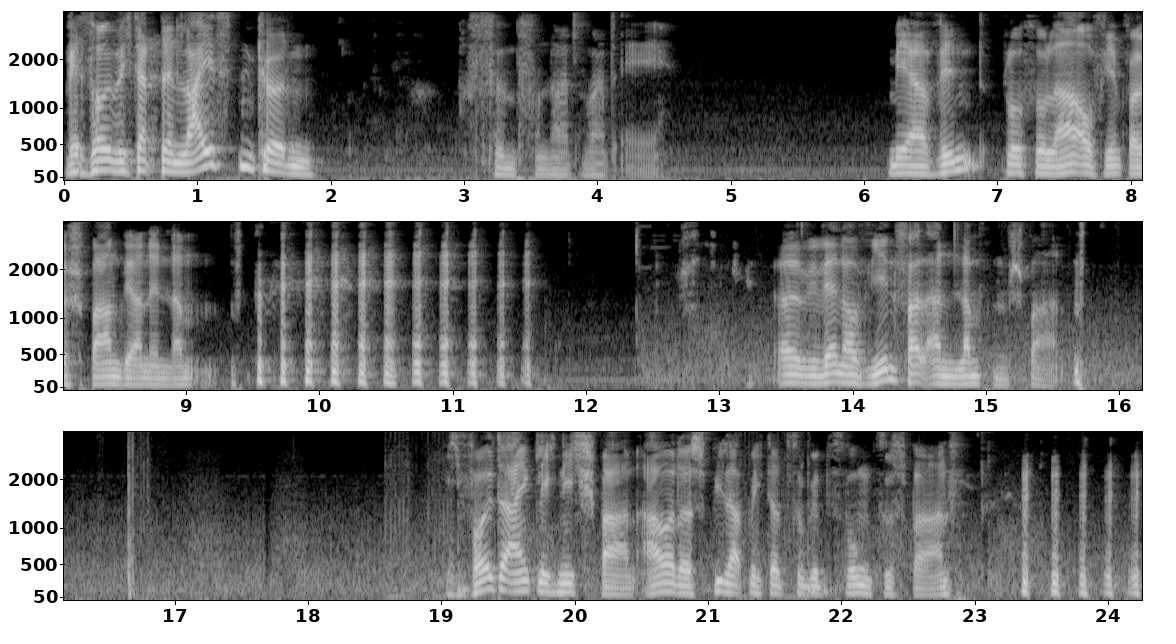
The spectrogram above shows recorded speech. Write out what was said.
Wer soll sich das denn leisten können? 500 Watt, ey. Mehr Wind plus Solar, auf jeden Fall sparen wir an den Lampen. also wir werden auf jeden Fall an Lampen sparen. Ich wollte eigentlich nicht sparen, aber das Spiel hat mich dazu gezwungen zu sparen.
